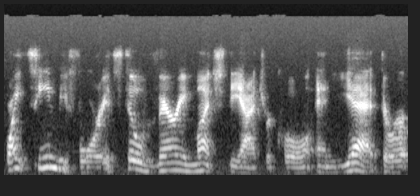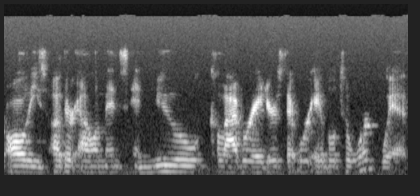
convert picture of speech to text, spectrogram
quite seen before. It's still very much theatrical, and yet there are all these other elements and new collaborators that we're able to work with.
